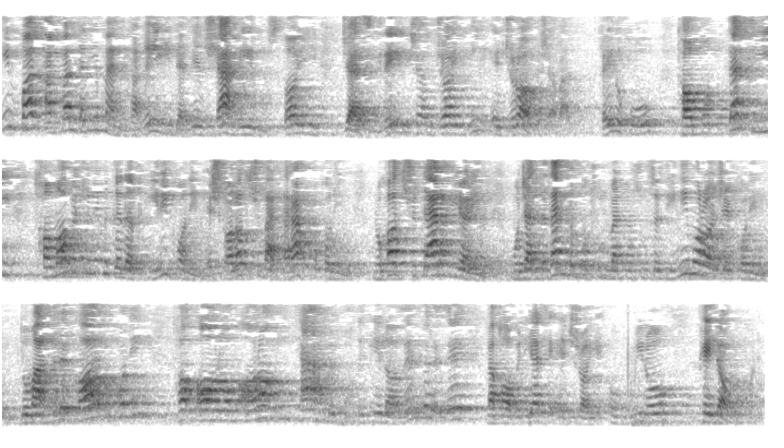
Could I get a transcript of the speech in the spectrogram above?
این باید اول در یه منطقه در یه شهری روستایی جزیره جایی این اجرا بشود. خیلی خوب. تا مدتی تا ما بتونیم قلقگیری کنیم اشکالاتش رو برطرف بکنیم نکاتش رو در بیاریم مجددا به متون و نصوص دینی مراجعه کنیم. دو مرتبه کار بکنیم تا آرام آرام این طرح به پختگی لازم برسه و قابلیت اجرای عمومی رو پیدا بکنیم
